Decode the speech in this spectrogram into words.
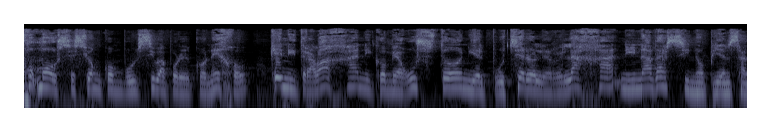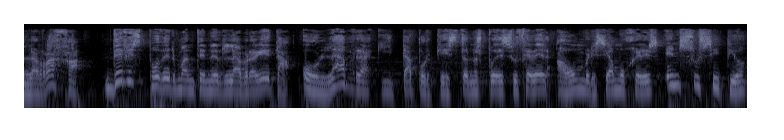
Como obsesión convulsiva por el conejo, que ni trabaja, ni come a gusto, ni el puchero le relaja, ni nada si no piensa en la raja. Debes poder mantener la bragueta o la braguita, porque esto nos puede suceder a hombres y a mujeres en su sitio,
